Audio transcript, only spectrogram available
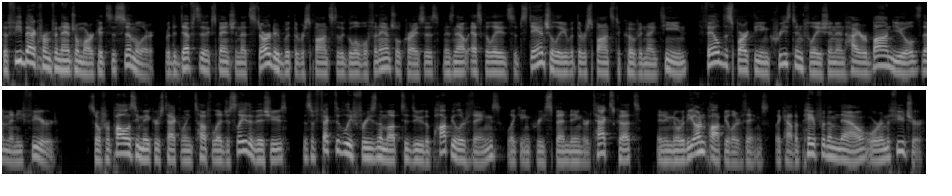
The feedback from financial markets is similar, where the deficit expansion that started with the response to the global financial crisis and has now escalated substantially with the response to COVID 19 failed to spark the increased inflation and higher bond yields that many feared. So, for policymakers tackling tough legislative issues, this effectively frees them up to do the popular things, like increase spending or tax cuts, and ignore the unpopular things, like how to pay for them now or in the future.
